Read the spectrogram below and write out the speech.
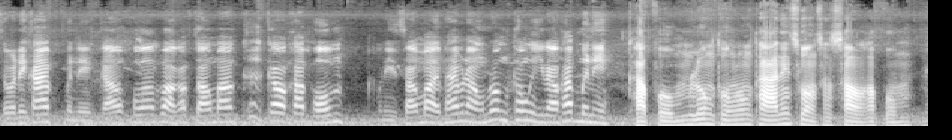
สวัสดีครับมือนี้เก้าพวงพ่อกับสองบางคือเก้าครับผมมือนี้สองบางพายพี่น้องร่วงทงอีกแล้วครับมือนี้ครับผมลงทงลงทานในส่วงเสาๆครับผมแม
